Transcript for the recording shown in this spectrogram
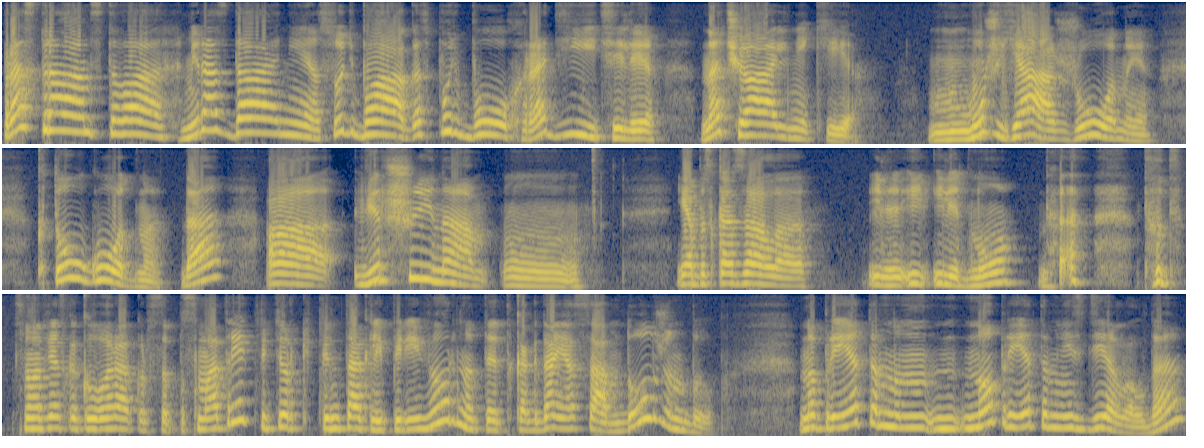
Пространство, мироздание, судьба, Господь Бог, родители, начальники, мужья, жены, кто угодно, да? А вершина, я бы сказала, или или дно, да? Тут смотря с какого ракурса посмотреть, пятерки пентаклей перевернуты это когда я сам должен был, но при этом но при этом не сделал, да?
